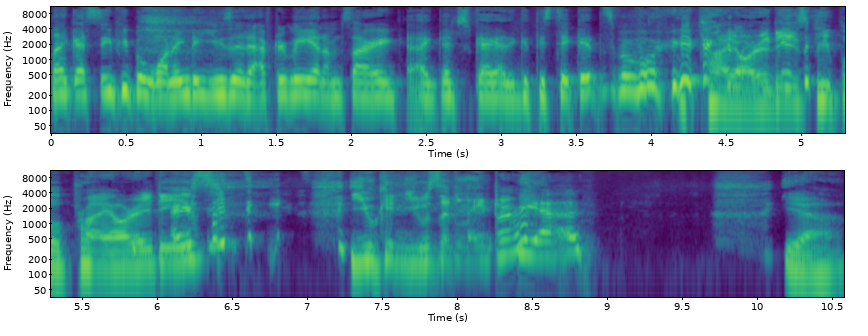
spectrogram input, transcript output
like I see people wanting to use it after me and I'm sorry I just gotta get these tickets before priorities, people priorities. you can use it later. yeah Yeah.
